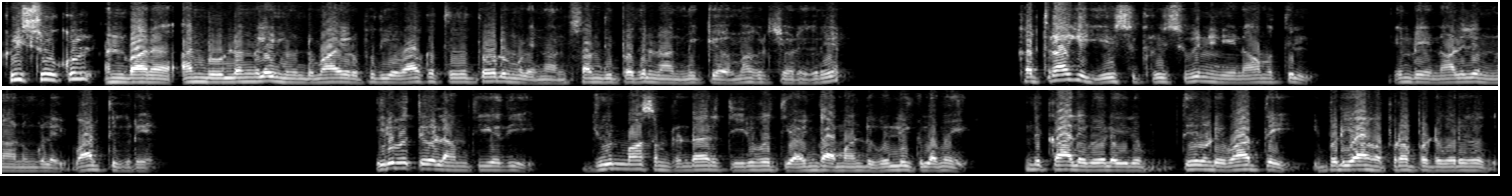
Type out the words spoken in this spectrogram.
கிறிஸ்துக்குள் அன்பான அன்பு உள்ளங்களை மீண்டுமாய் ஒரு புதிய வாக்குத்தத்தோடு உங்களை நான் சந்திப்பதில் நான் மிக்க மகிழ்ச்சி அடைகிறேன். கர்த்தராகிய இயேசு கிறிஸ்துவின் இனிய நாமத்தில் இன்றைய நாளிலும் நான் உங்களை வாழ்த்துகிறேன். இருபத்தி ஏழாம் தேதி ஜூன் மாதம் ரெண்டாயிரத்தி இருபத்தி ஐந்தாம் ஆண்டு வெள்ளிக்கிழமை இந்த காலை வேளையிலும் தேவனுடைய வார்த்தை இப்படியாக புறப்பட்டு வருகிறது.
